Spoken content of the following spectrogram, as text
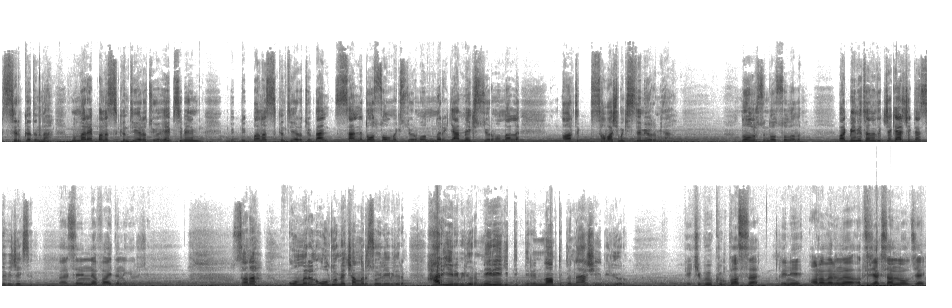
Sırp kadınla. Bunlar hep bana sıkıntı yaratıyor. Hepsi benim bana sıkıntı yaratıyor. Ben seninle dost olmak istiyorum. Onları yenmek istiyorum. Onlarla artık savaşmak istemiyorum ya. Ne olursun dost olalım. Bak beni tanıdıkça gerçekten seveceksin. Ben senin ne faydanı göreceğim? Sana onların olduğu mekanları söyleyebilirim. Her yeri biliyorum. Nereye gittiklerini, ne yaptıklarını her şeyi biliyorum. Peki bu kumpassa beni aralarına atacaksan ne olacak?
